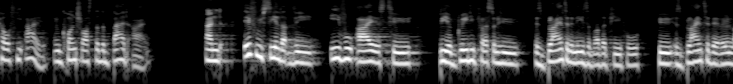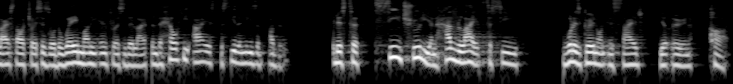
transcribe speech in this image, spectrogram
healthy eye in contrast to the bad eye. And if we've seen that the evil eye is to be a greedy person who is blind to the needs of other people, who is blind to their own lifestyle choices or the way money influences their life, then the healthy eye is to see the needs of others. It is to see truly and have light to see what is going on inside your own heart.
